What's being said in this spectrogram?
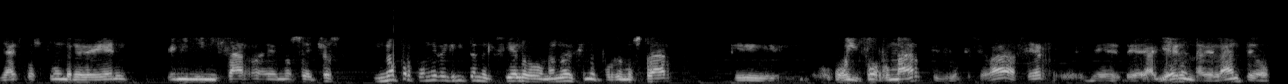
ya es costumbre de él, de minimizar eh, los hechos, y no por poner el grito en el cielo, Manuel, sino por demostrar que, o informar que lo que se va a hacer eh, de, ayer en adelante o,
